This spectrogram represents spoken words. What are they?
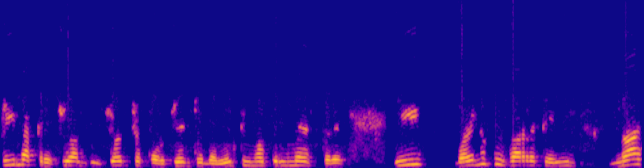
China creció al 18% en el último trimestre y bueno, pues va a requerir más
